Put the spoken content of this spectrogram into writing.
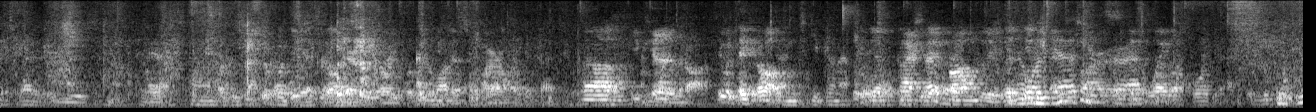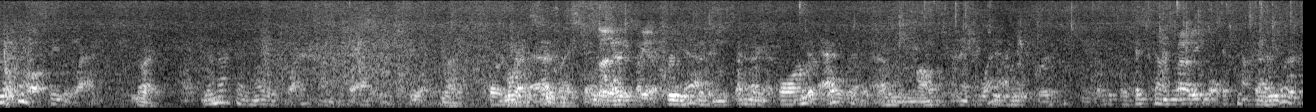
it's better to use. Uh, You can, it would take it off. And to keep doing that. Yeah, actually, that problem with the No one lifting. has, or It's white off. You can't see the wax. Right. You're not gonna know there's wax on it until after you seal it. Right. Yeah, and then form it after it, and it's wax. It's gonna, it's not gonna work.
